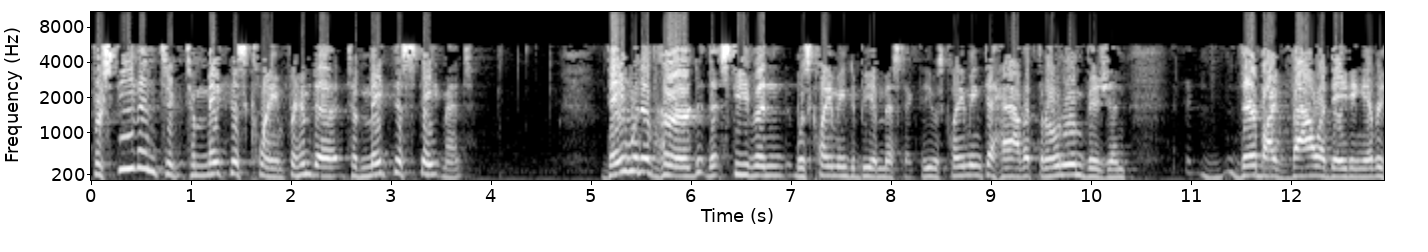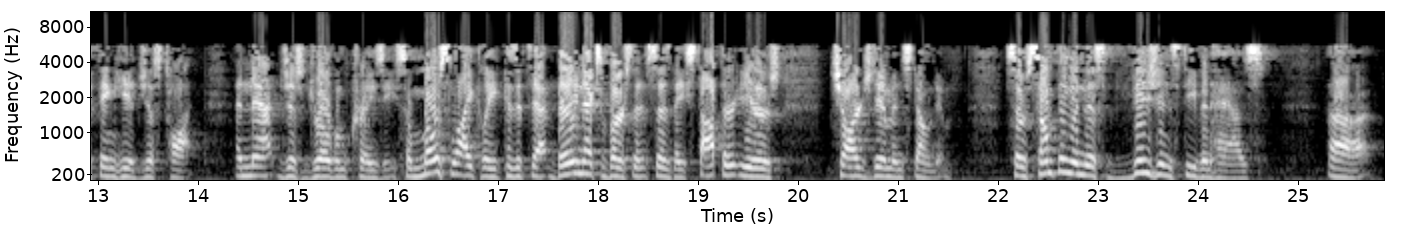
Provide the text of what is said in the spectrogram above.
for Stephen to, to make this claim, for him to, to make this statement, they would have heard that Stephen was claiming to be a mystic, he was claiming to have a throne room vision, thereby validating everything he had just taught. And that just drove him crazy. So most likely, because it's that very next verse that it says they stopped their ears, charged him, and stoned him. So something in this vision Stephen has uh,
